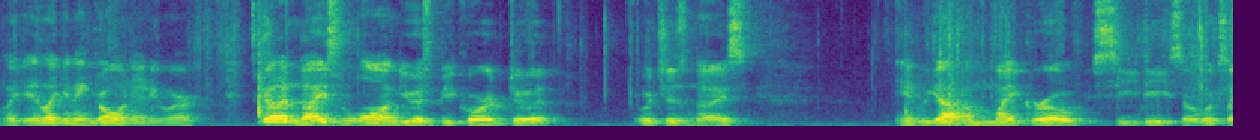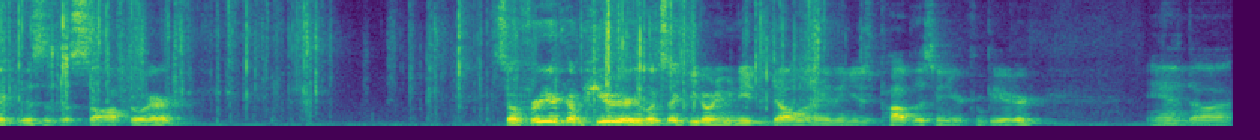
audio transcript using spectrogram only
like it, like it ain't going anywhere. It's got a nice long USB cord to it, which is nice. And we got a micro CD, so it looks like this is the software. So for your computer, it looks like you don't even need to download anything. You just pop this in your computer. And uh,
